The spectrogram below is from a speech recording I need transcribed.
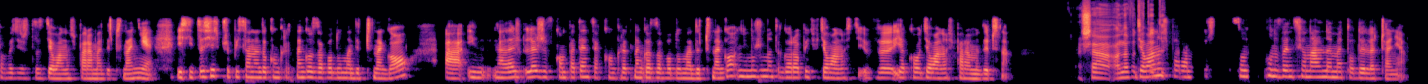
powiedzieć, że to jest działalność paramedyczna. Nie. Jeśli coś jest przypisane do konkretnego zawodu medycznego, a i należy, leży w kompetencjach konkretnego zawodu medycznego, nie możemy tego robić w działalności, w, jako działalność paramedyczna. Asia, a nawet Działalność wtedy... paramedyczna są konwencjonalne metody leczenia.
